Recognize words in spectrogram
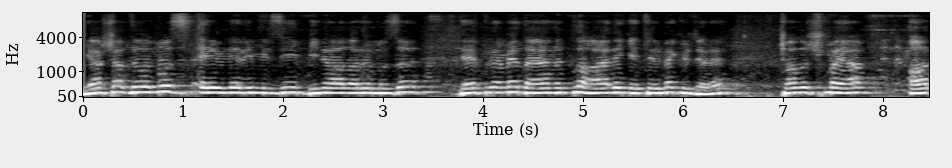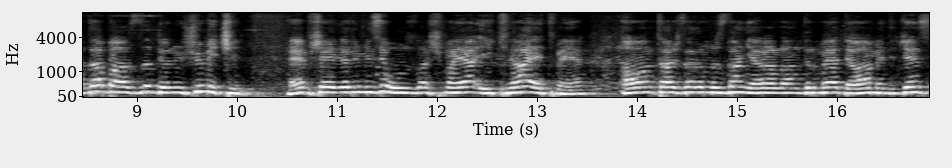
yaşadığımız evlerimizi, binalarımızı depreme dayanıklı hale getirmek üzere çalışmaya, ada bazlı dönüşüm için hemşehrilerimizi uzlaşmaya, ikna etmeye, avantajlarımızdan yararlandırmaya devam edeceğiz.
